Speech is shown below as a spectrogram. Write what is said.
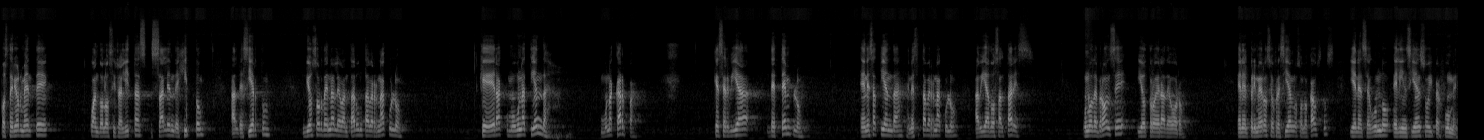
Posteriormente, cuando los israelitas salen de Egipto al desierto, Dios ordena levantar un tabernáculo que era como una tienda, como una carpa, que servía de templo. En esa tienda, en ese tabernáculo, había dos altares, uno de bronce y otro era de oro. En el primero se ofrecían los holocaustos y en el segundo el incienso y perfume.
